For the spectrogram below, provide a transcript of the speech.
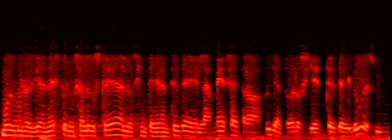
Muy buenos días, Néstor. Un saludo a usted, a los integrantes de la mesa de trabajo y a todos los siguientes de Blue. Es un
